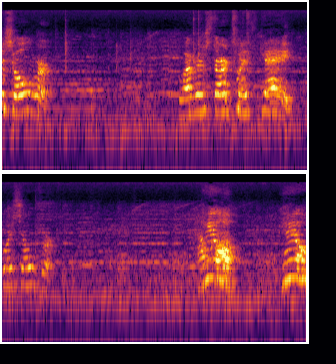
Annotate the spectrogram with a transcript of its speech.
push over. Whoever starts with K, push over. Kale. Kale,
